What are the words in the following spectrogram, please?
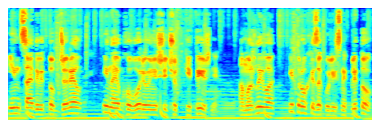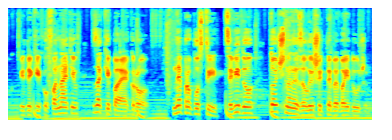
і інсайди від топ-джерел, і найобговорюваніші чутки тижня. А можливо, і трохи закулісних пліток, від яких у фанатів закипає кров. Не пропусти, це відео точно не залишить тебе байдужим.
